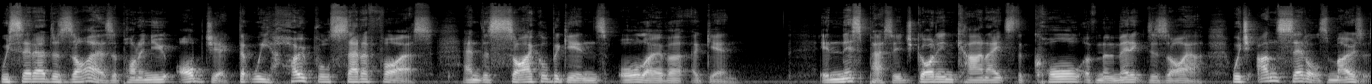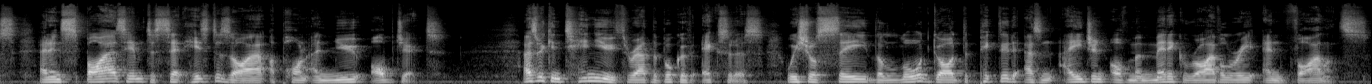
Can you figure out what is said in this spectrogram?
We set our desires upon a new object that we hope will satisfy us, and the cycle begins all over again. In this passage, God incarnates the call of mimetic desire, which unsettles Moses and inspires him to set his desire upon a new object. As we continue throughout the book of Exodus, we shall see the Lord God depicted as an agent of mimetic rivalry and violence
